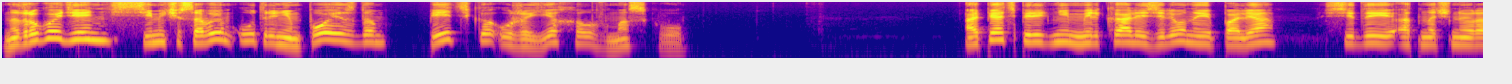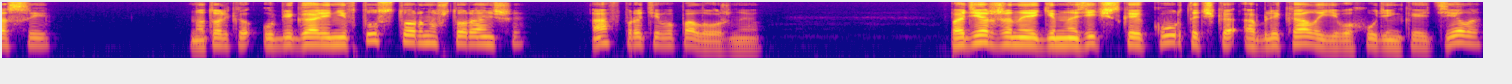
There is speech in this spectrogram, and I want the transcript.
На другой день с семичасовым утренним поездом Петька уже ехал в Москву. Опять перед ним мелькали зеленые поля, седые от ночной росы, но только убегали не в ту сторону, что раньше, а в противоположную. Подержанная гимназическая курточка облекала его худенькое тело.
